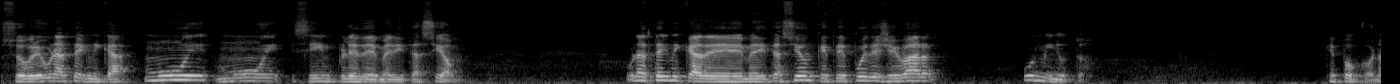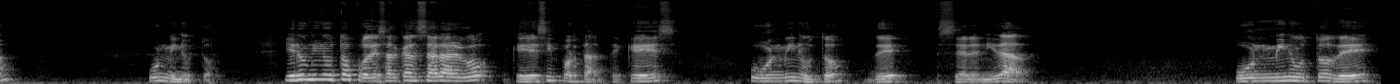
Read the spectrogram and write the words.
sobre una técnica muy, muy simple de meditación. Una técnica de meditación que te puede llevar un minuto. Qué poco, ¿no? Un minuto. Y en un minuto puedes alcanzar algo que es importante, que es un minuto de serenidad. Un minuto de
